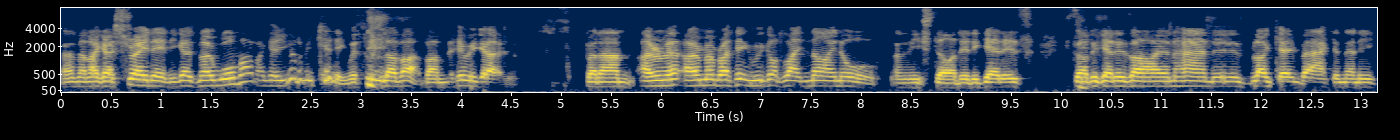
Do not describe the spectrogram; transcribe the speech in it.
And then I go straight in. He goes, "No warm up." I go, "You got to be kidding! We're three love up. Um, here we go." But um, I remember, I remember, I think we got like nine all, and he started to get his started to get his eye and hand in. His blood came back, and then he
